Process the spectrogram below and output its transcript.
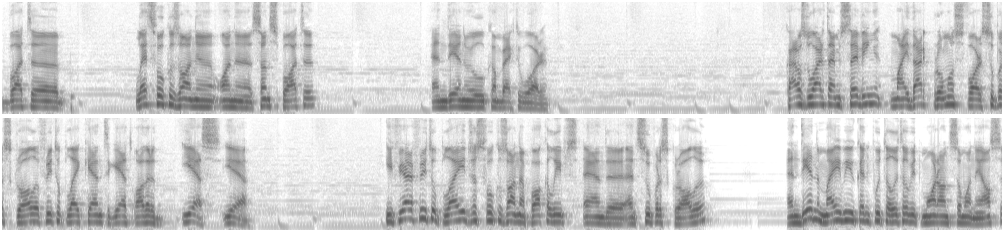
but uh, let's focus on uh, on uh, Sunspot. And then we will come back to war. Carlos Duarte, I'm saving my dark promos for Super Skrull. Free to play can't get other. Yes, yeah. If you are free to play, just focus on Apocalypse and uh, and Super Skrull, and then maybe you can put a little bit more on someone else,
